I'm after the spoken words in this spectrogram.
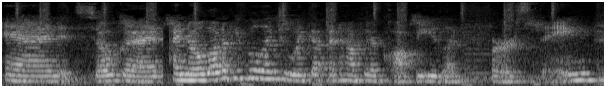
and it's so good. I know a lot of people like to wake up and have their coffee like first thing,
